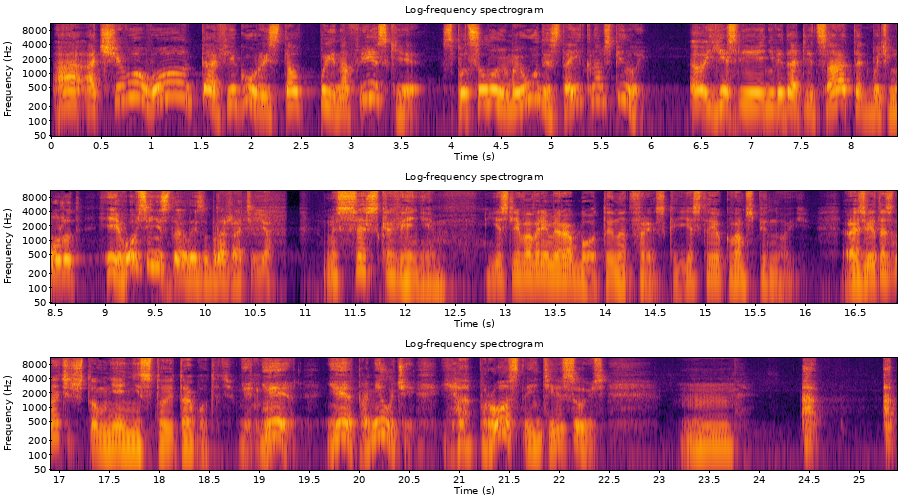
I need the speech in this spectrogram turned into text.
А отчего вон та фигура из толпы на фреске с поцелуем Иуды стоит к нам спиной? Э, Если не видать лица, так, быть может, и вовсе не стоило изображать ее. Мессер Скровение, если во время работы над фреской я стою к вам спиной, разве это значит, что мне не стоит работать? Нет, нет, нет, помилуйте, я просто интересуюсь. А, а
